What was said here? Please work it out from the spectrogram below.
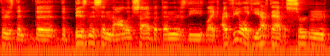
there's the the the business and knowledge side but then there's the like I feel like you have to have a certain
